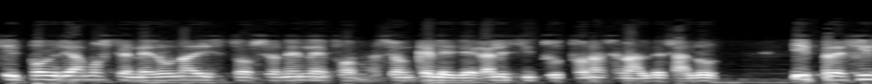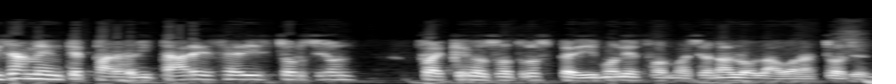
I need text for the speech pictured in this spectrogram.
sí podríamos tener una distorsión en la información que le llega al Instituto Nacional de Salud. Y precisamente para evitar esa distorsión fue que nosotros pedimos la información a los laboratorios.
